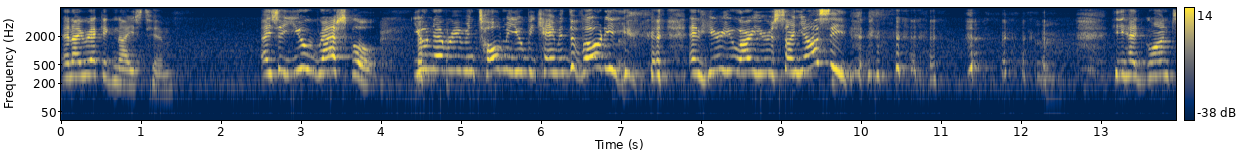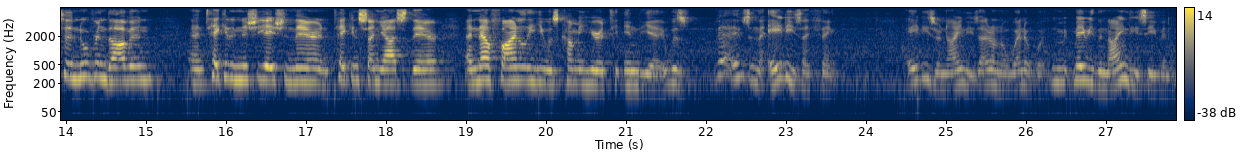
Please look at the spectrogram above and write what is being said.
And I recognized him. I said, You rascal! You never even told me you became a devotee. and here you are, you're a sannyasi. he had gone to New Vrindavan and taken initiation there and taken sannyas there. And now finally he was coming here to India. It was, it was in the 80s, I think. 80s or 90s. I don't know when it was. Maybe the 90s even.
